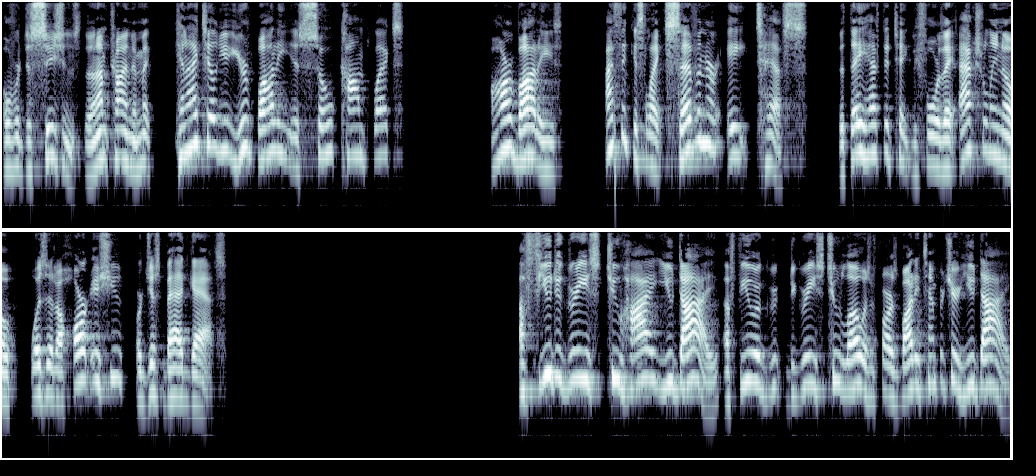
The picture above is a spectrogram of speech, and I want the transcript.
over decisions that I'm trying to make. Can I tell you, your body is so complex? Our bodies, I think it's like seven or eight tests that they have to take before they actually know was it a heart issue or just bad gas? A few degrees too high, you die. A few degrees too low, as far as body temperature, you die.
